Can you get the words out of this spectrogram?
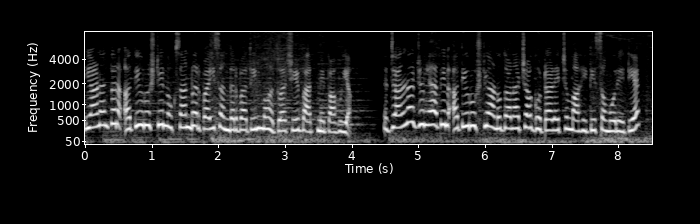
यानंतर अतिवृष्टी नुकसान भरपाई संदर्भातील महत्त्वाची बातमी पाहूया. जालना जिल्ह्यातील अतिवृष्टी अनुदानाच्या घोटाळ्याची माहिती समोर येते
